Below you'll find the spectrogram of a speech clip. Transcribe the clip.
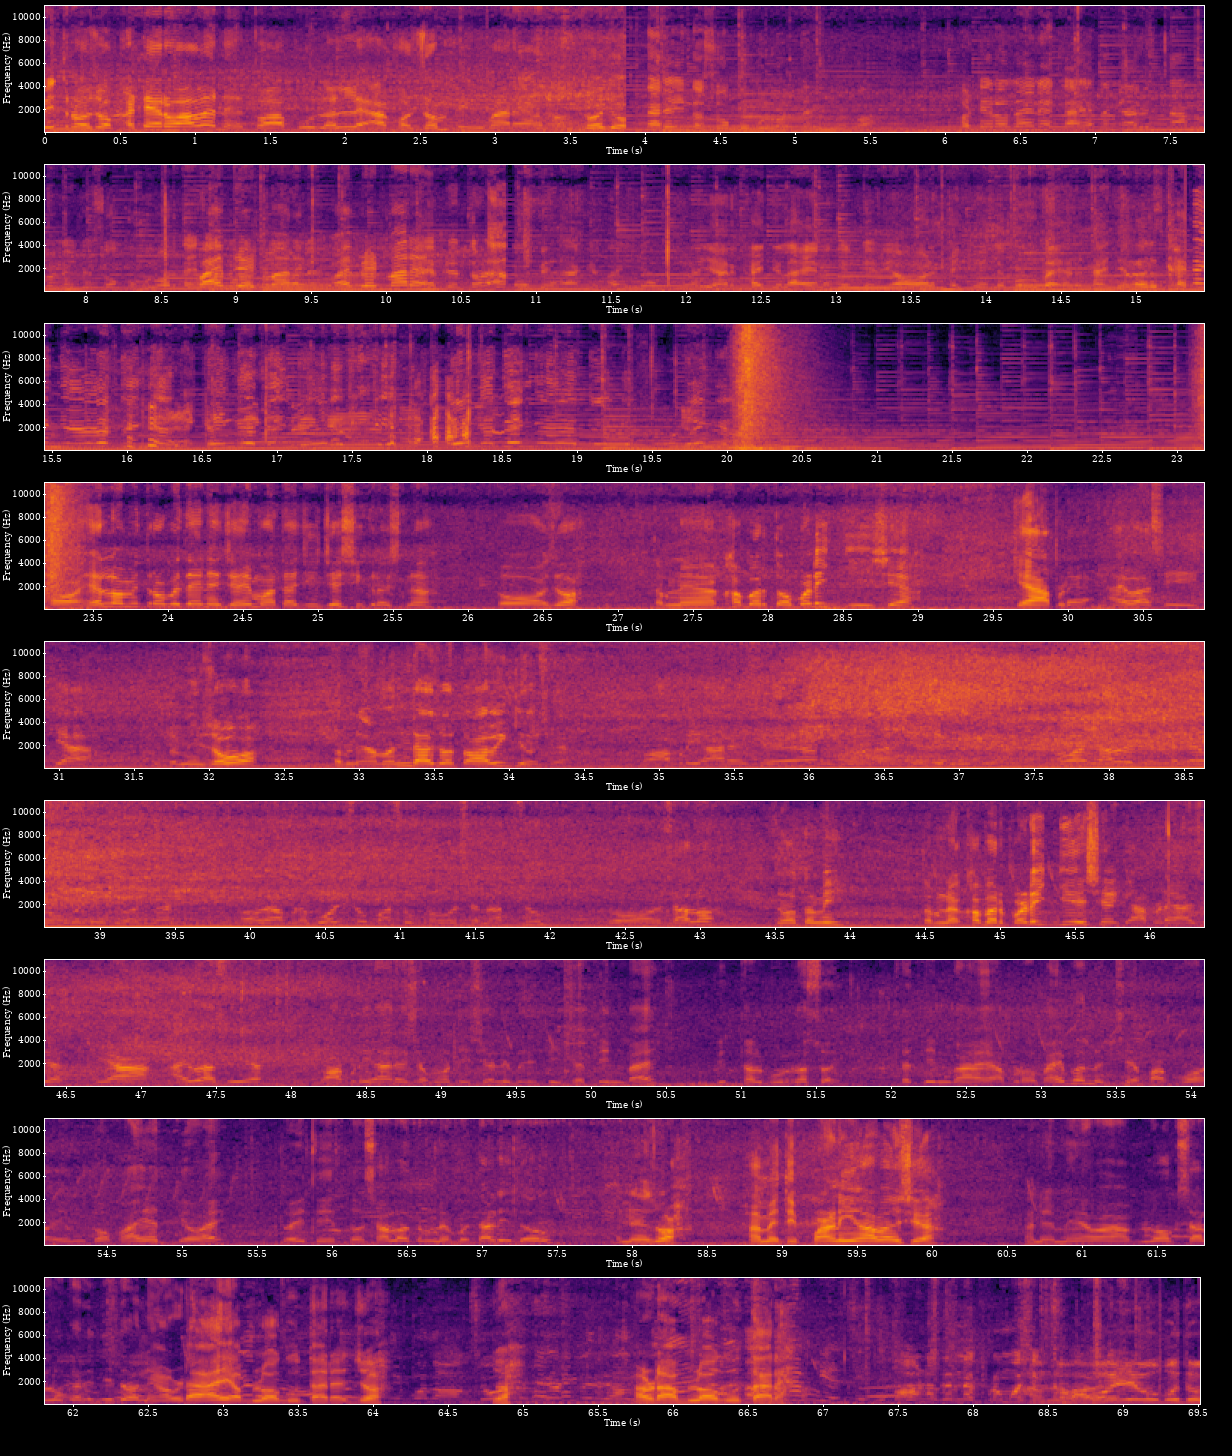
મિત્રો જો ખટેરો આવે ને તો આ પુલ હલ્લે આખો જમ્પિંગ મારે આમાં. જોજો ના રહી સોકો પુલ વર્તાય. ખટેરો જાય ને એટલે અહીંયા તમે આવી રીતના આમ કરો ને એટલે સોકો પુલ વર્તાય. વાઇબ્રેટ મારે વાઇબ્રેટ મારે? વાઇબ્રેટ થોડા હાથ ઉભે રાખે ભાઈ. આમ જોઈએ હરખાઈ જેલા એનો કેમ કે વ્યવહાર થઈ ગયો એટલે બહુ ભાઈ હરખાઈ જેલા હેલો મિત્રો બધાને જય માતાજી જય શ્રી કૃષ્ણ. તો જો તમને ખબર તો પડી જ ગઈ છે. કે આપણે આવ્યા છીએ ક્યાં તો તમે જુઓ, તમને આમ અંદાજો તો આવી ગયો છે. તો આપણી આરે છે. અવાજ આવે છે, ખટારો વધી ગયો એટલે હવે આપણે બોલશું, પાછું પ્રવચન આપશું. તો ચાલો, જો તમે, તમને ખબર પડી જ ગઈ છે કે આપણે આજે ક્યાં આવ્યા છીએ. તો આપણી આરે છે મોટી સેલિબ્રિટી જતીનભાઈ, વિઠ્ઠલપુર રસોઈ. જતીનભાઈ આપણો ભાઈબંધ જ છે, પાકો એમ તો ભાઈ જ કહેવાય. તો એ તો ચાલો તમને બતાડી દઉં. અને જો સામેથી પાણી આવે છે, અને મેં આ બ્લોગ ચાલુ કરી દીધો ને આવડા આયા બ્લોગ ઉતારે, જો. જો, આવડા બ્લોગ ઉતારે.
